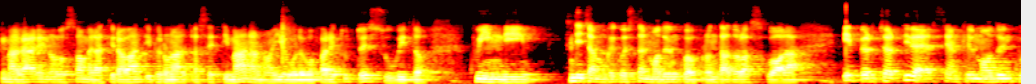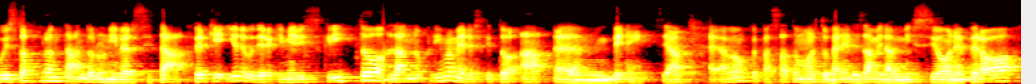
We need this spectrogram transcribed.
magari non lo so me la tiro avanti per un'altra settimana no io volevo fare tutto e subito. Quindi diciamo che questo è il modo in cui ho affrontato la scuola. E per certi versi anche il modo in cui sto affrontando l'università perché io devo dire che mi ero iscritto l'anno prima mi ero iscritto a um, Venezia. Avevo comunque passato molto bene l'esame d'ammissione però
